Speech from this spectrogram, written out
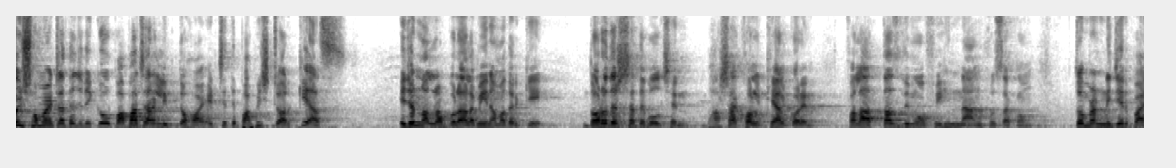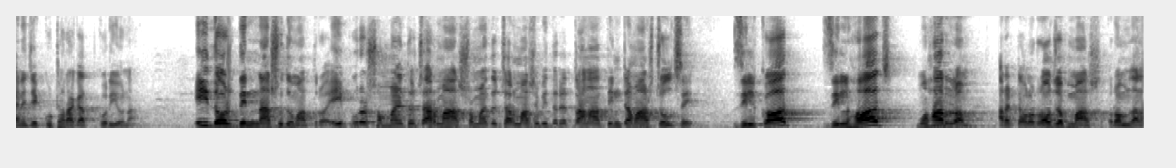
ওই সময়টাতে যদি কেউ পাপাচারে লিপ্ত হয়, এর চেয়ে পাপিষ্ট আর কে আস এই জন্য আল্লাহ রাব্বুল আলমিন আমাদেরকে দরদের সাথে বলছেন, ভাষা খল খেয়াল করেন, ফালা তাজলিম ও ফিহিন্না আংফুসাকম তোমরা নিজের পায়ে নিজে কুঠার আঘাত করিও না। এই দশ দিন না শুধুমাত্র, এই পুরো সম্মানিত চার মাস, সম্মানিত চার মাসের ভিতরে টানা তিনটা মাস চলছে। জিলকদ, জিলহজ, মুহাররম, আরেকটা হলো রজব মাস রমজান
